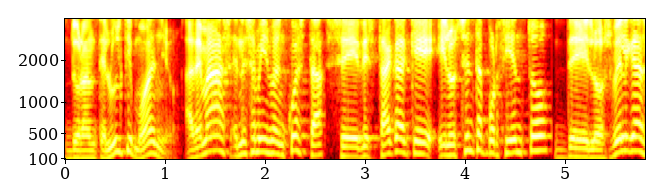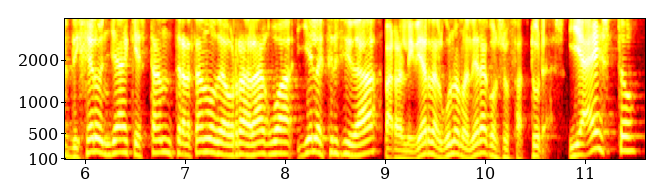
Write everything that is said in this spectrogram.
durante el último año. Además, en esa misma encuesta se destaca que el 80% de los belgas dijeron ya que están tratando de ahorrar agua y electricidad para lidiar de alguna manera con sus facturas. Y a esto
